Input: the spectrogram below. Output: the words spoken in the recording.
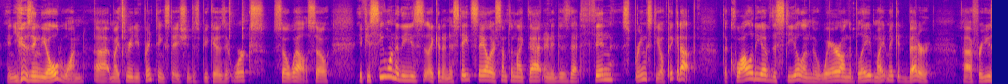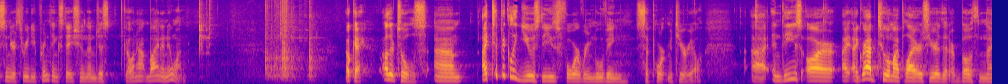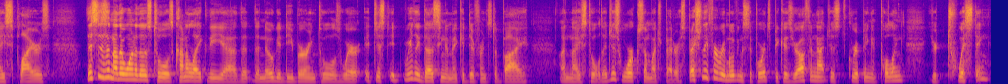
and using the old one uh, at my 3D printing station just because it works so well. So if you see one of these like at an estate sale or something like that and it is that thin spring steel, pick it up. The quality of the steel and the wear on the blade might make it better uh, for use in your 3D printing station than just going out and buying a new one. Okay, other tools. Um, I typically use these for removing support material. Uh, and these are, I, I, grabbed two of my pliers here that are both nice pliers. This is another one of those tools, kind of like the, uh, the, the Noga deburring tools, where it just, it really does seem to make a difference to buy a nice tool. They just work so much better, especially for removing supports because you're often not just gripping and pulling, you're twisting.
